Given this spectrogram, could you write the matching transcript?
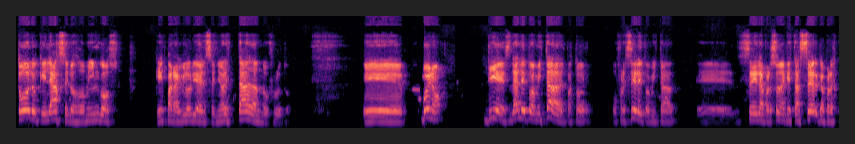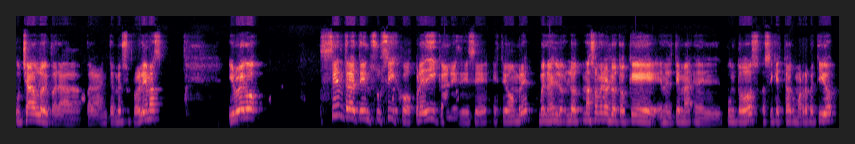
todo lo que él hace los domingos, que es para gloria del Señor, está dando fruto. Eh, bueno, 10, dale tu amistad al pastor, ofrecele tu amistad. Eh, sé la persona que está cerca para escucharlo y para, entender sus problemas. Y luego, céntrate en sus hijos, predícales, dice este hombre. Bueno, es más o menos lo toqué en el tema, en el punto 2, así que está como repetido.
